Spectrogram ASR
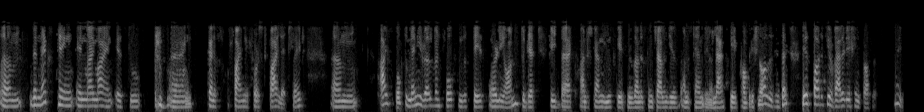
Um, the next thing in my mind is to uh, kind of find your first pilot, right? Um, I spoke to many relevant folks in the space early on to get feedback, understand the use cases, understand challenges, understand you know landscape, competition, all those things. This is part of your validation process. Right.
